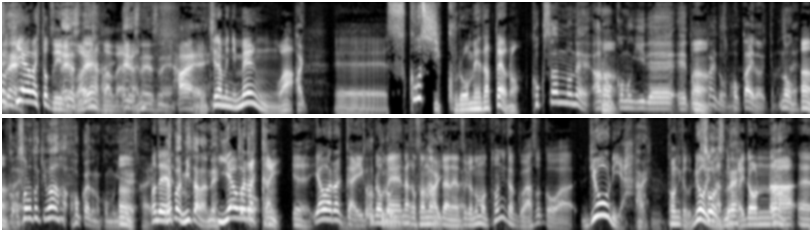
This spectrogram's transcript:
この気合は一つ入れるからね、ですね。ですね。はい。ちなみに麺は、はいえー、少し黒めだったよの。国産のね、あうん。の、小麦で、えっと、うん。北海道の、北海道行ってますのね。うん。その時は北海道の小麦で、うん。はい。ほんで、やっぱり見たらね、柔らかい、えー柔らかい黒め、ちょっと黒いなんかそんなみたいなやつけども、とにかくあそこは料理や。はい。とにかく料理になっとるかいろんな、え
